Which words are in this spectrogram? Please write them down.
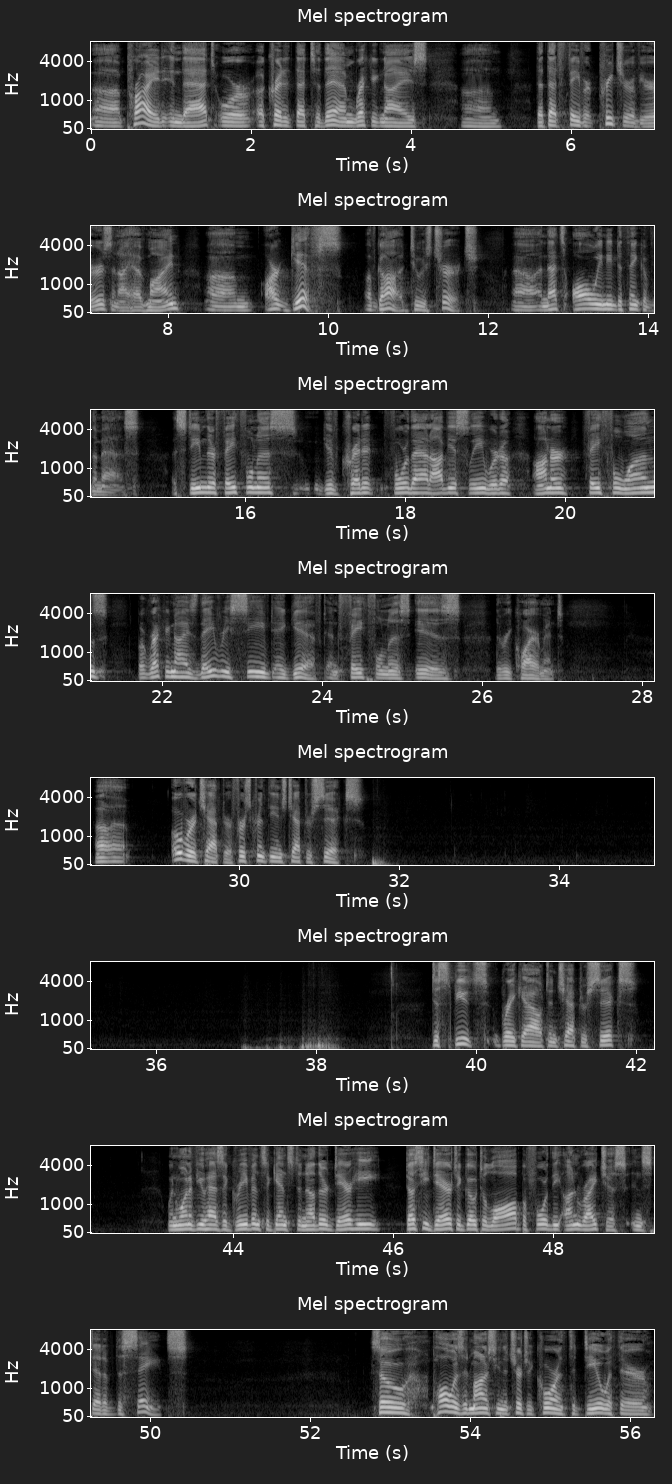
uh, pride in that or accredit that to them. Recognize um, that that favorite preacher of yours, and I have mine, um, are gifts of God to his church. Uh, and that's all we need to think of them as. Esteem their faithfulness, give credit for that, obviously. We're to honor faithful ones, but recognize they received a gift, and faithfulness is the requirement. Uh, over a chapter, 1 Corinthians chapter 6. Disputes break out in chapter 6. When one of you has a grievance against another, dare he does he dare to go to law before the unrighteous instead of the saints? So Paul was admonishing the church at Corinth to deal with their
